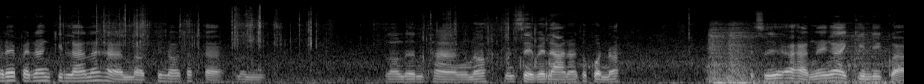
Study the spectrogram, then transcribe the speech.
ไม่ได้ไปนั่งกินร้านอาหารหรอกพี่น้องสักค่มันเราเดินทางเนาะมันเสียเวลานะทุกคนเนาะไปซื้ออาหารง่ายๆ กินดีกว่า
